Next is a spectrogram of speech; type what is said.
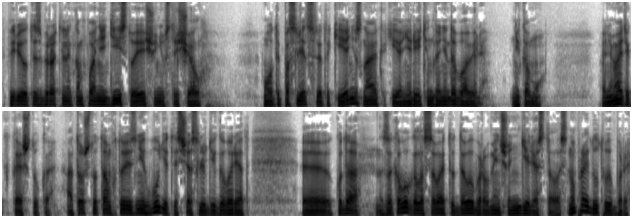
в период избирательной кампании действия я еще не встречал. Вот и последствия такие. Я не знаю, какие они рейтинга не добавили никому. Понимаете, какая штука? А то, что там кто из них будет, и сейчас люди говорят, куда, за кого голосовать, тут до выборов меньше недели осталось. Но пройдут выборы.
